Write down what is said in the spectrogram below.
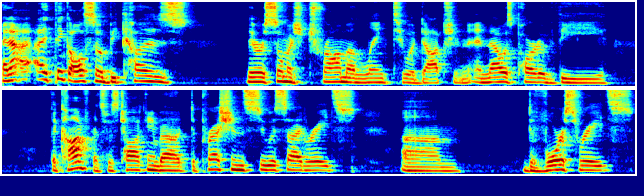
And I, I think also because there was so much trauma linked to adoption, and that was part of the the conference was talking about depression, suicide rates, um, divorce rates.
